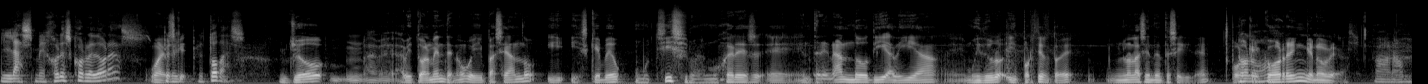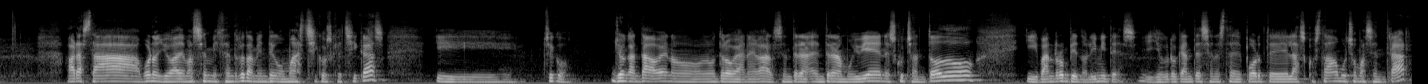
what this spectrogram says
las mejores corredoras, Bueno, es pero, que- pero todas. Yo mm, habitualmente no voy paseando y, y es que veo muchísimas mujeres eh, entrenando día a día, eh, muy duro. Y por cierto, eh, no las intentes seguir, ¿eh? porque no. corren que no veas. No, no. Ahora está, bueno, yo además en mi centro también tengo más chicos que chicas y, chico, yo encantado, ¿eh? no, no te lo voy a negar, se entrena- entrenan muy bien, escuchan todo y van rompiendo límites. Y yo creo que antes en este deporte las costaba mucho más entrar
